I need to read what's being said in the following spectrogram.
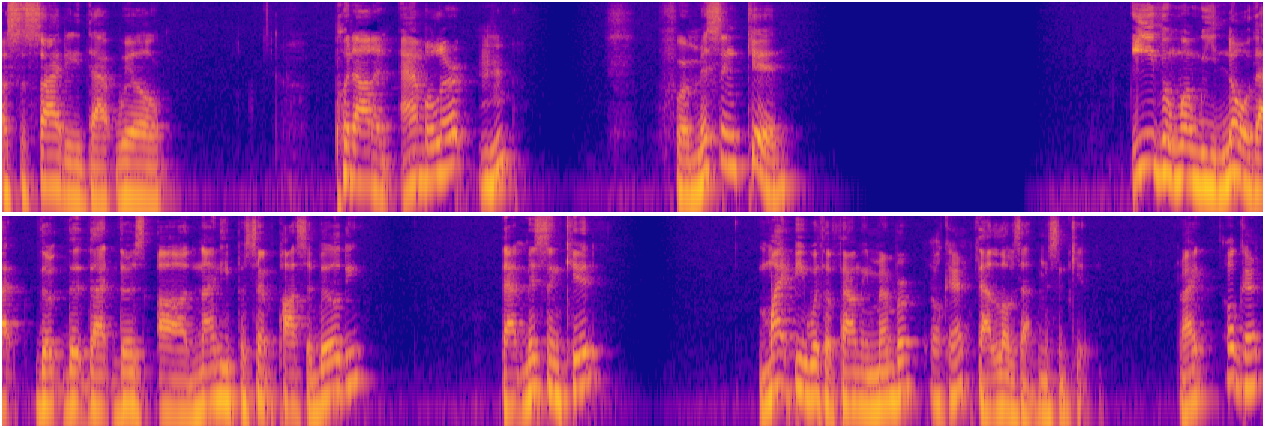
a society that will put out an Amber Alert mm-hmm. for a missing kid, even when we know that the, the that there's a ninety percent possibility that missing kid might be with a family member Okay. that loves that missing kid, right? Okay.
